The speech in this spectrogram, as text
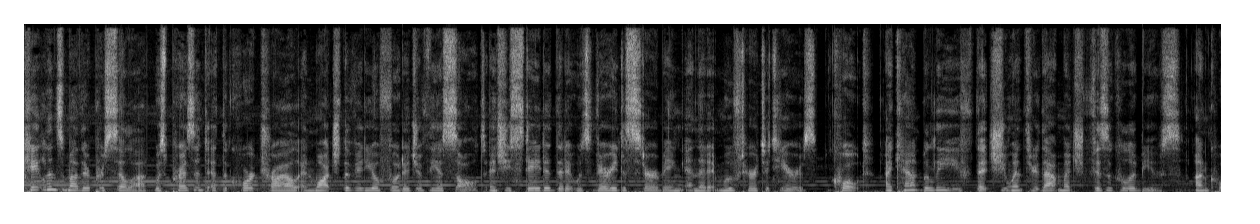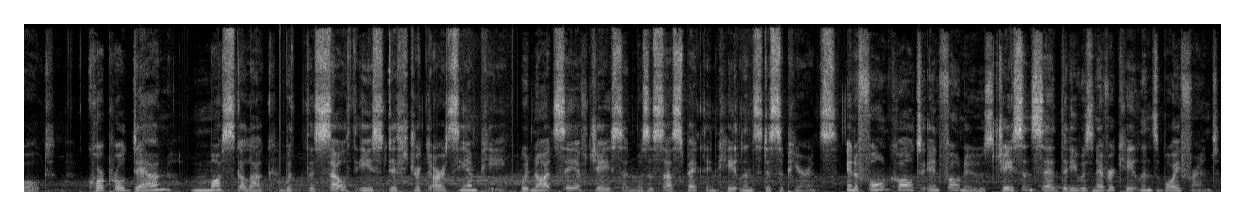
Caitlin's mother, Priscilla, was present at the court trial and watched the video footage of the assault, and she stated that it was very disturbing and that it moved her to tears. Quote, I can't believe that she went through that much physical abuse, unquote. Corporal Dan Moskaluk with the Southeast District RCMP would not say if Jason was a suspect in Caitlin's disappearance. In a phone call to Info News, Jason said that he was never Caitlin's boyfriend,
